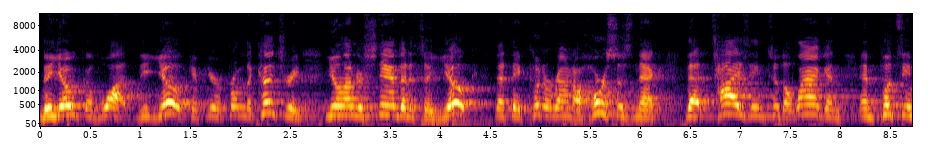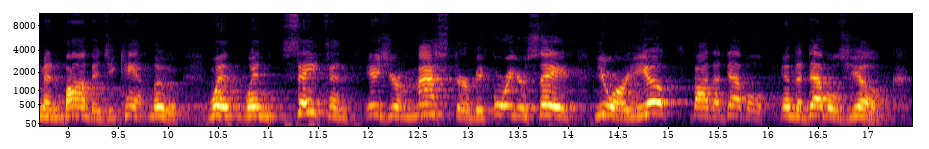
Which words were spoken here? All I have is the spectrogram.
The yoke of what? The yoke, if you're from the country, you'll understand that it's a yoke that they put around a horse's neck that ties him to the wagon and puts him in bondage. He can't move. When, when Satan is your master before you're saved, you are yoked by the devil in the devil's yoke.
